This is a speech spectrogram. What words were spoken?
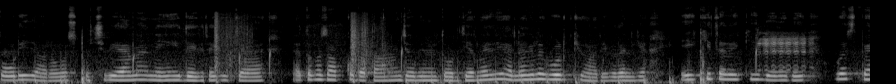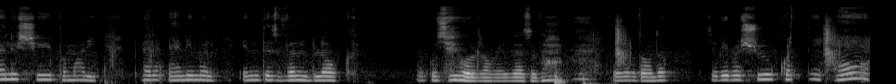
तोड़ ही जा रहा हूँ, बस कुछ भी है, मैं नहीं देख रहा कि क्या है। मैं तो बस आपको बता रहा हूँ जो भी मैंने तोड़ दिया, मैं अलग अलग वर्ड क्यों आ रही है, पता नहीं क्या। एक ही तरह की दे गई बस पहली शेप हमारी, पहला animal in this one block मैं कुछ भी बोल रहा हूँ वैसे तो। सही बताऊँ तो। चलिए मैं शुरू करते हैं।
